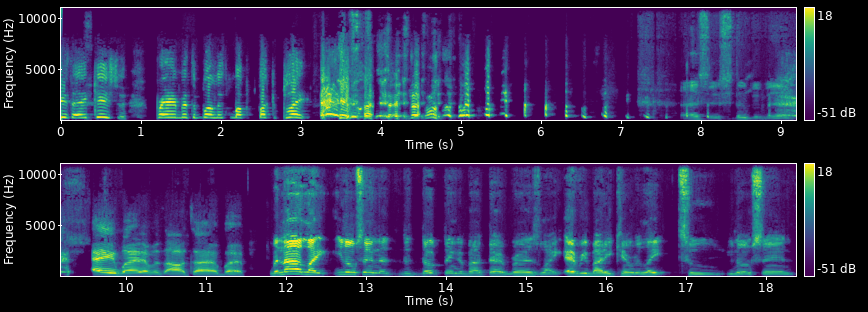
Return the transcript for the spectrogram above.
he said, hey, Keisha, bring Mr. Butler's motherfucking plate. that shit's stupid, man. hey, boy, that was all time, but But now, like, you know what I'm saying? The, the dope thing about that, bro, is like everybody can relate to, you know what I'm saying,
